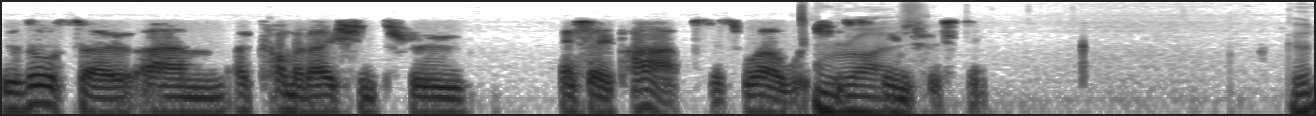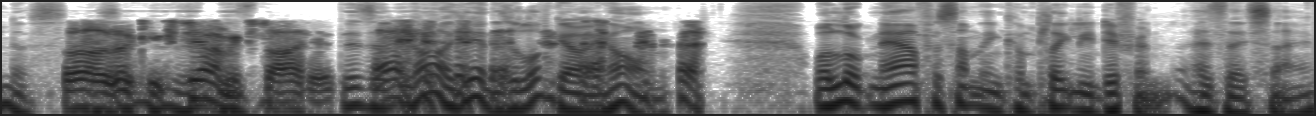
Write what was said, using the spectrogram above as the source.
there's also um, accommodation through SA Parks as well, which is right. interesting. Goodness. Oh, look, you see, I'm excited. There's a, oh, yeah, there's a lot going on. well, look, now for something completely different, as they say.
